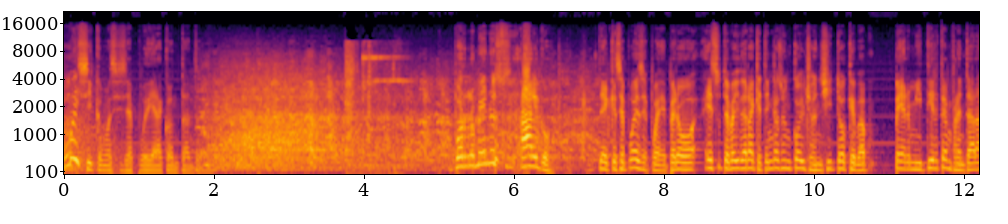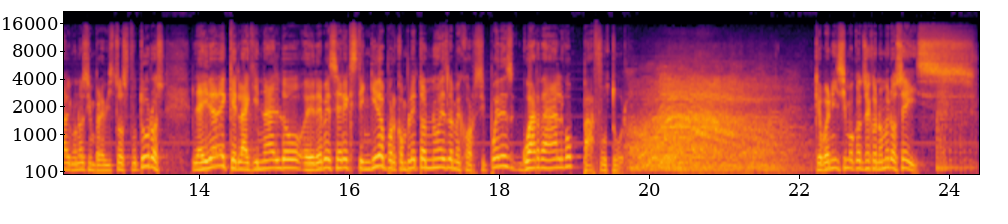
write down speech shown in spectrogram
Uy, sí, como si se pudiera con tanto. Por lo menos algo. De que se puede, se puede. Pero eso te va a ayudar a que tengas un colchoncito que va permitirte enfrentar algunos imprevistos futuros. La idea de que el aguinaldo eh, debe ser extinguido por completo no es lo mejor. Si puedes, guarda algo para futuro. Qué buenísimo consejo número 6.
